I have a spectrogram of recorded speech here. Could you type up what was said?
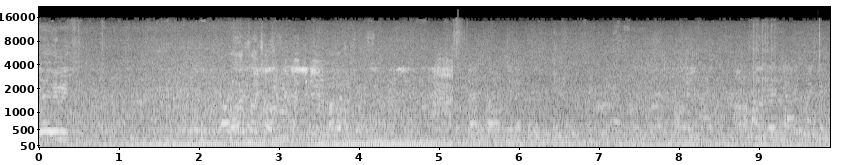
Ya Ümit. Bagaj açalım. Bagaj açalım. Ben tamam yine. Ama yer yardıma gel.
